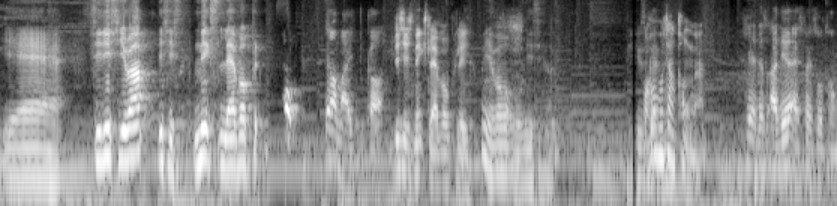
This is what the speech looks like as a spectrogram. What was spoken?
Yeah. See this Hira? This is next level. Pl- Oh my god! This is next level play. Why you never walk over this? Huh? Use 哇，会不会这 Batman. 样痛啊？ Yeah, that's, I didn't expect so 痛。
